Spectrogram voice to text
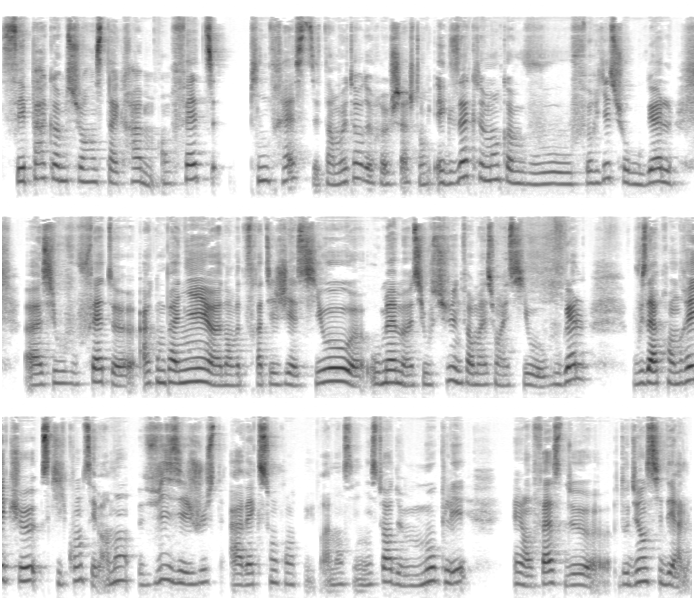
C'est pas comme sur Instagram. En fait, Pinterest, c'est un moteur de recherche, donc exactement comme vous feriez sur Google si vous vous faites accompagner dans votre stratégie SEO ou même si vous suivez une formation SEO Google, vous apprendrez que ce qui compte, c'est vraiment viser juste avec son contenu. Vraiment, c'est une histoire de mots-clés et en face d'audience idéale.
